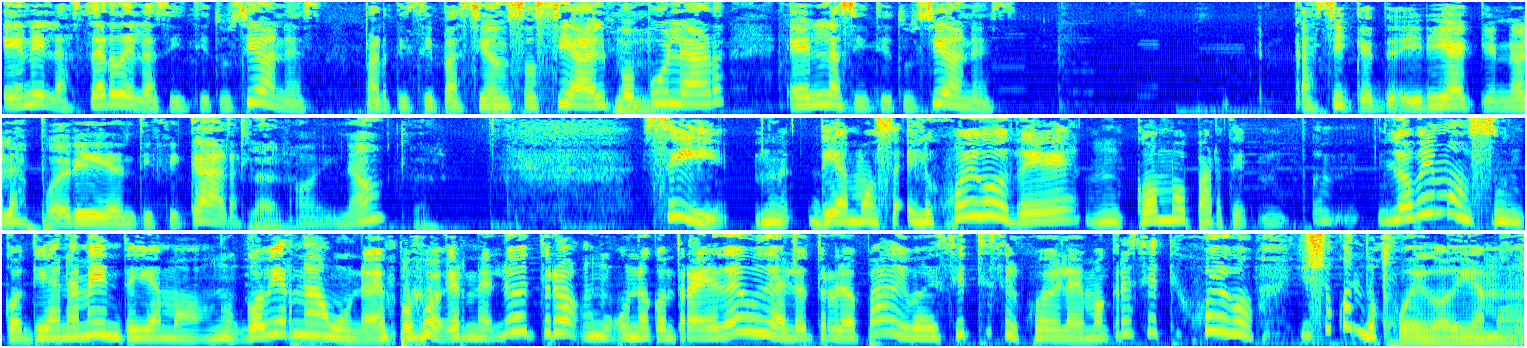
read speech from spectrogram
en el hacer de las instituciones, participación social, popular en las instituciones. Casi que te diría que no las podría identificar Claro. hoy, ¿no? Sí, digamos, el juego de mm, cómo parte... mm, Lo vemos cotidianamente, digamos, mm, gobierna uno, después gobierna el otro, uno contrae deuda, el otro lo paga, y vos decís, este es el juego de la democracia, este juego... ¿Y yo cuando juego, digamos?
